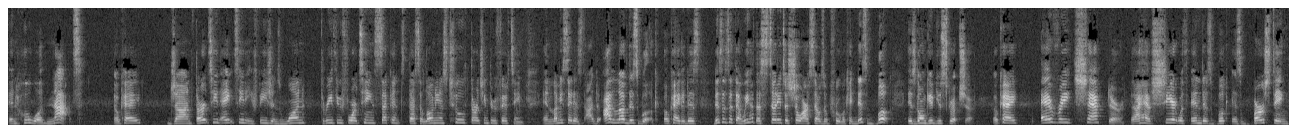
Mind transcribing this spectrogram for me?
and who will not. Okay? John 13, 18, Ephesians 1, 3 through 14, 2 Thessalonians 2, 13 through 15 and let me say this i, I love this book okay this this is the thing we have to study to show ourselves approved okay this book is to give you scripture okay every chapter that I have shared within this book is bursting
